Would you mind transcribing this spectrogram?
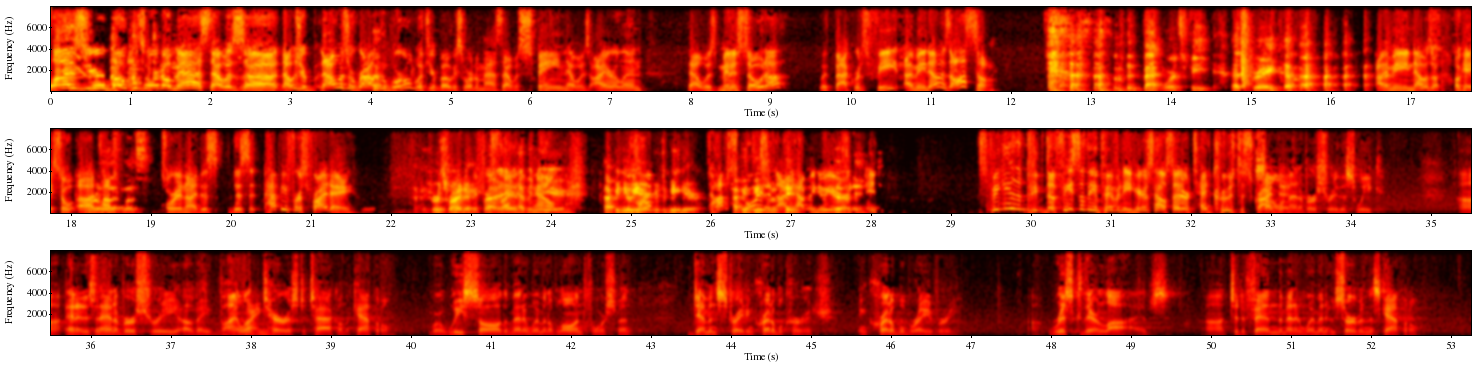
was your bogus ordo mass. That was uh, that was your that was around the world with your bogus ordo mass. That was Spain. That was Ireland. That was Minnesota. with backwards feet. I mean, that was awesome. with backwards feet. That's great. I mean, that was okay. So, uh, Sorry, tonight. This this happy first Friday. Happy first Friday. Happy first Friday. Friday happy New Year. Happy New Year. Good to be here. Top happy story tonight. Happy New Year. It, speaking of the, the Feast of the Epiphany, here's how Senator Ted Cruz described Solemn it. anniversary this week. Uh, and it is an anniversary of a violent Fine. terrorist attack on the Capitol, where we saw the men and women of law enforcement demonstrate incredible courage, incredible bravery, uh, risk their lives uh, to defend the men and women who serve in this Capitol.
